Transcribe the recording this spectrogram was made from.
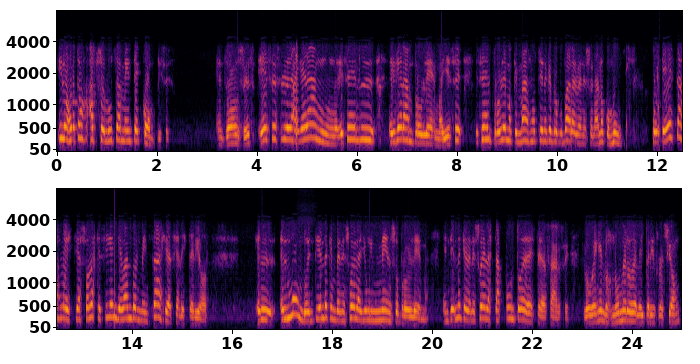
y los otros absolutamente cómplices. Entonces, ese es la gran, ese es el, gran problema, y ese, ese es el problema que más nos tiene que preocupar al venezolano común, porque estas bestias son las que siguen llevando el mensaje hacia el exterior. El, el mundo entiende que en Venezuela hay un inmenso problema. Entienden que Venezuela está a punto de despedazarse. Lo ven en los números de la hiperinflación,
